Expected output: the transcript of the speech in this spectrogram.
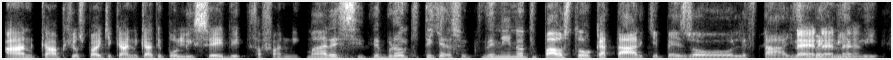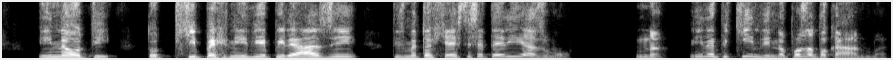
αν κάποιος πάει και κάνει κάτι πολύ shady, θα φανεί. Μ' αρέσει. Δεν πρόκειται για... Δεν είναι ότι πάω στο Κατάρ και παίζω λεφτά Ναι, στο ναι, ναι. παιχνίδι. Είναι ότι το τι παιχνίδι επηρεάζει τις μετοχές της εταιρείας μου. Ναι. Είναι επικίνδυνο. Πώς να το κάνουμε;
